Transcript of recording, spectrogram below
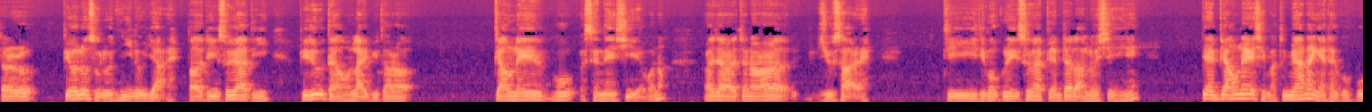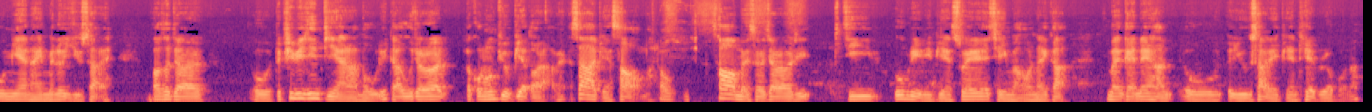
ကျွန်တော်တို့ပြောလို့ဆိုလို့ညှိလို့ရတယ်။ဘာလို့ဒီအစိုးရဒီပြည်သူ့အတန်ကိုလိုက်ပြီးတော့ပြောင်းလဲဖို့အစဉ်သင်းရှိတယ်ပေါ့နော်။ အဲကြတော့ကျွန်တော်တို့ယူဆတယ်။ဒီဒီမိုကရေစီဆိုရပြန်တက်လာလို့ရှိရင်ပြန်ပြောင်းတဲ့အချိန်မှာသူများနိုင်ငံထက်ကိုပိုမြန်နိုင်မယ်လို့ယူဆတယ်။ဘာလို့ဆိုတော့ဟိုတဖြည်းဖြည်းချင်းပြင်ရတာမဟုတ်လေဒါကူကျွန်တော်တို့အကုန်လုံးပြိုပြက်သွားတာပဲအစအပြင်စောက်အောင်ပါဟုတ်စောက်အောင်မယ်ဆိုတော့ကျတော့ဒီဒီဥပဒေတွေပြင်ဆွဲတဲ့အချိန်မှာ online ကမှန်ကန်တဲ့ဟာဟိုယူဆတွေပြန်ထည့်ပြီးတော့ပေါ့နော်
